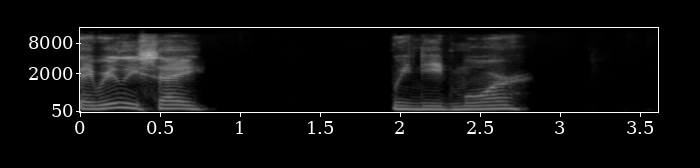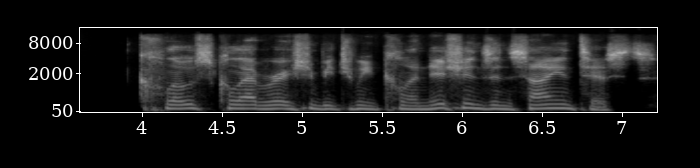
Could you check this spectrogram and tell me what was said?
they really say we need more close collaboration between clinicians and scientists.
